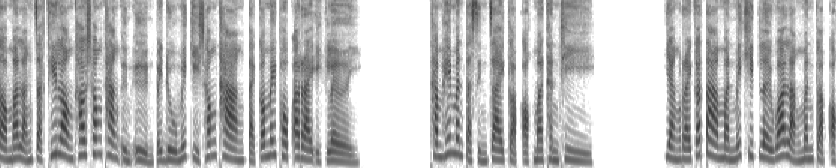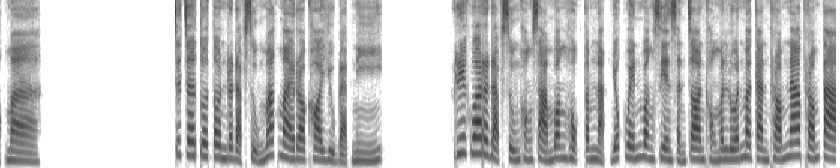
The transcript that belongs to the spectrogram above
ต่อมาหลังจากที่ลองเข้าช่องทางอื่น ๆ ไปดูไม่กี่ช่องทางแต่ก็ไม่พบอะไรอีกเลยทำให้มันตัดสินใจกลับออกมาทันที อย่างไรก็ตามมันไม่คิดเลยว่าหลังมันกลับออกมา จะเจอตัวตนระดับสูงมากมายรอคอยอยู่แบบนี้ เรียกว่าระดับสูงของสามวังหกตำหนักยกเว้นวังเซียนสัญจรของมันล้วนมากันพร้อมหน้าพร้อมตา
